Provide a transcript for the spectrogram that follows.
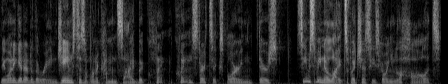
They want to get out of the rain. James doesn't want to come inside, but Quentin starts exploring. There's seems to be no light switch as he's going into the hall. It's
